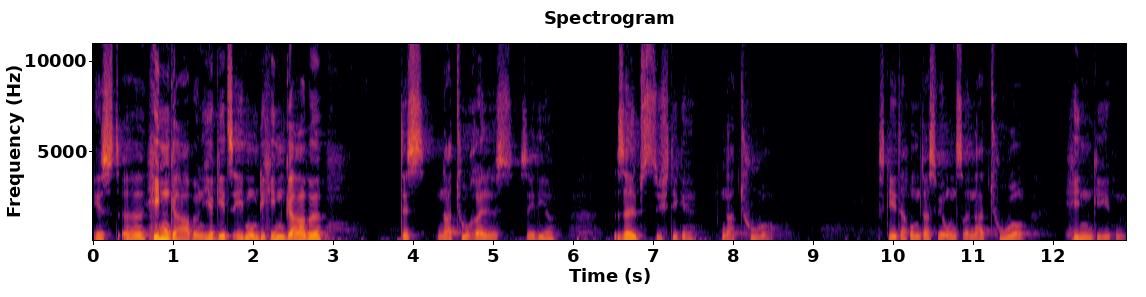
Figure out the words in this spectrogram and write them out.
ist äh, Hingabe. Und hier geht es eben um die Hingabe des Naturells. Seht ihr? Selbstsüchtige Natur. Es geht darum, dass wir unsere Natur hingeben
